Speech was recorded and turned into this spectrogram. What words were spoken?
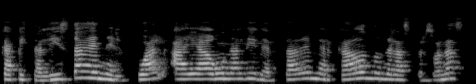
capitalista en el cual haya una libertad de mercado en donde las personas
